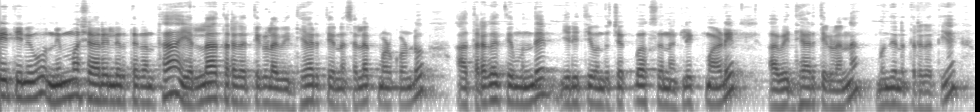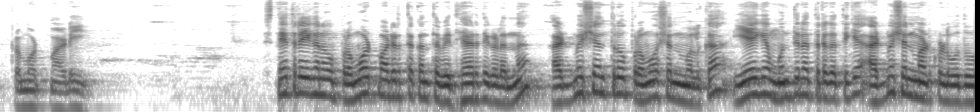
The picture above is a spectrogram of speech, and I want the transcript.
ರೀತಿ ನೀವು ನಿಮ್ಮ ಶಾಲೆಯಲ್ಲಿರ್ತಕ್ಕಂಥ ಎಲ್ಲ ತರಗತಿಗಳ ವಿದ್ಯಾರ್ಥಿಯನ್ನು ಸೆಲೆಕ್ಟ್ ಮಾಡಿಕೊಂಡು ಆ ತರಗತಿ ಮುಂದೆ ಈ ರೀತಿ ಒಂದು ಚೆಕ್ ಬಾಕ್ಸನ್ನು ಕ್ಲಿಕ್ ಮಾಡಿ ಆ ವಿದ್ಯಾರ್ಥಿಗಳನ್ನು ಮುಂದಿನ ತರಗತಿಗೆ ಪ್ರಮೋಟ್ ಮಾಡಿ. ಸ್ನೇಹಿತರೆ, ಈಗ ನಾವು ಪ್ರಮೋಟ್ ಮಾಡಿರ್ತಕ್ಕಂಥ ವಿದ್ಯಾರ್ಥಿಗಳನ್ನು ಅಡ್ಮಿಷನ್ ಥ್ರೂ ಪ್ರಮೋಷನ್ ಮೂಲಕ ಹೇಗೆ ಮುಂದಿನ ತರಗತಿಗೆ ಅಡ್ಮಿಷನ್ ಮಾಡಿಕೊಳ್ಳುವುದು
